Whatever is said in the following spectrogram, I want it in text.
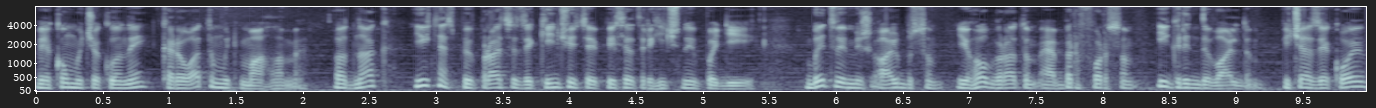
В якому чаклуни керуватимуть маглами. Однак їхня співпраця закінчується після трагічної події битви між Альбусом, його братом Еберфорсом і Гріндевальдом, під час якої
